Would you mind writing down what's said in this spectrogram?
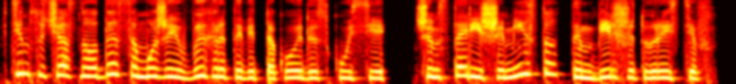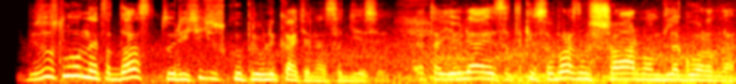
Втім, сучасна Одеса може і виграти від такої дискусії. Чим старіше місто, тим більше туристів. Безусловно, это даст туристическую привлекательность Одессе. Это является таким своеобразным шармом для города,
